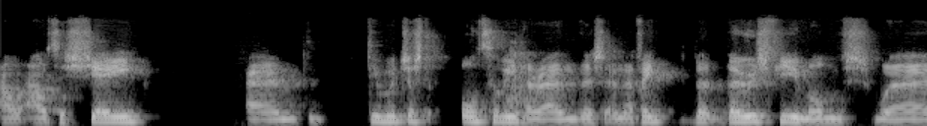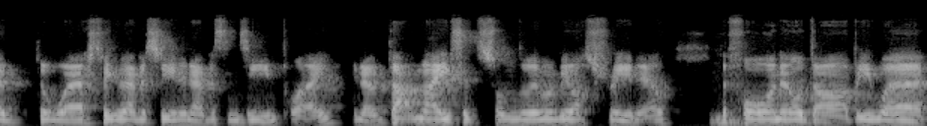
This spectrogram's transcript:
out, out of shape. Um, they were just utterly horrendous. And I think that those few months were the worst thing I've ever seen an Everton team play. You know that night at Sunderland when we lost three 0 the four 0 derby where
